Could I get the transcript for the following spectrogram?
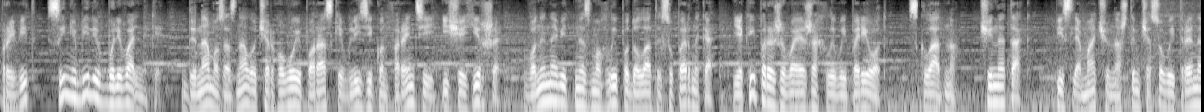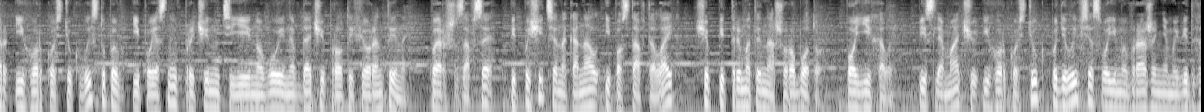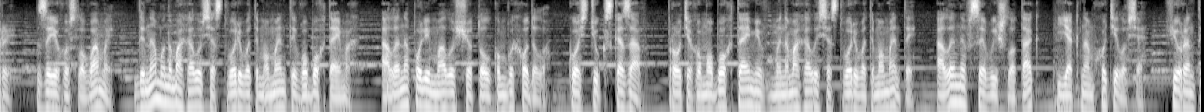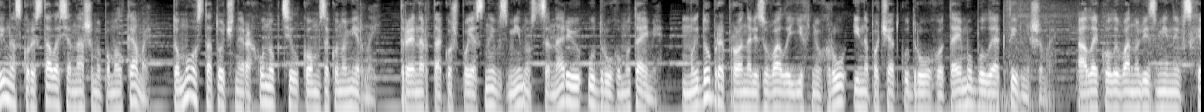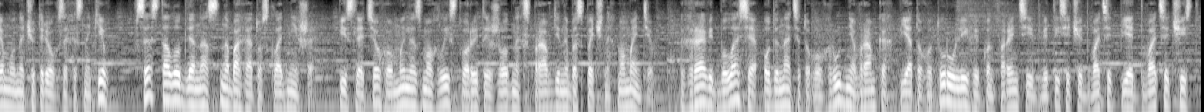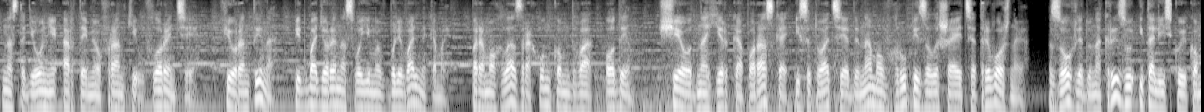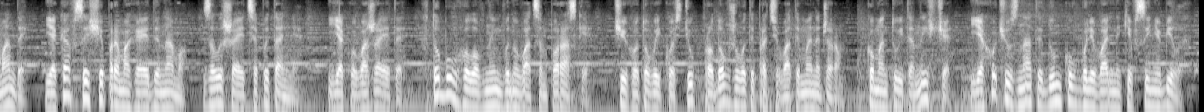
Привіт, синьо-білі вболівальники. Динамо зазнало чергової поразки в лізі конференції і ще гірше, вони навіть не змогли подолати суперника, який переживає жахливий період. Складно, чи не так? Після матчу наш тимчасовий тренер Ігор Костюк виступив і пояснив причину цієї нової невдачі проти Фіорентини. Перш за все, підпишіться на канал і поставте лайк, щоб підтримати нашу роботу. Поїхали! Після матчу Ігор Костюк поділився своїми враженнями від гри. За його словами, Динамо намагалося створювати моменти в обох таймах, але на полі мало що толком виходило. Костюк сказав: протягом обох таймів ми намагалися створювати моменти, але не все вийшло так, як нам хотілося. Фіорентина скористалася нашими помилками, тому остаточний рахунок цілком закономірний. Тренер також пояснив зміну сценарію у другому таймі. Ми добре проаналізували їхню гру і на початку другого тайму були активнішими. Але коли Ванулі змінив схему на чотирьох захисників, все стало для нас набагато складніше. Після цього ми не змогли створити жодних справді небезпечних моментів. Гра відбулася 11 грудня в рамках п'ятого туру Ліги конференції 2025-26 на стадіоні Артеміо Франкі у Флоренції. Фіорентина, підбадьорена своїми вболівальниками, перемогла з рахунком 2-1. Ще одна гірка поразка, і ситуація Динамо в групі залишається тривожною. З огляду на кризу італійської команди, яка все ще перемагає Динамо, залишається питання: як ви вважаєте, хто був головним винуватцем поразки? Чи готовий Костюк продовжувати працювати менеджером? Коментуйте нижче. Я хочу знати думку вболівальників синьо-білих.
